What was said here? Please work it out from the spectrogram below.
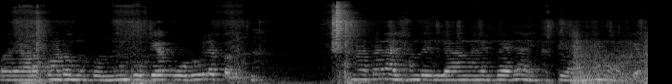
ഒരാളെ കൊണ്ടൊന്നും ഇപ്പൊ ഒന്നും കൂട്ടിയാൽ കൂടൂല ഇപ്പം. എന്നാൽ തന്നെ അലഹമില്ല അങ്ങനെ ഒരു കിട്ടിയാൽ നോക്കിയാൽ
